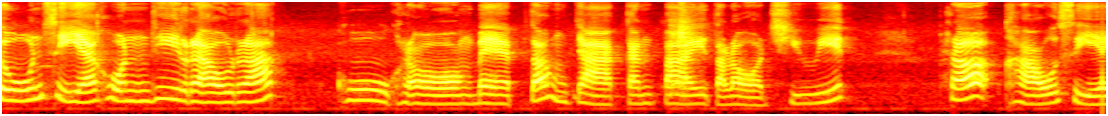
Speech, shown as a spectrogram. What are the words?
สูญเสียคนที่เรารักคู่ครองแบบต้องจากกันไปตลอดชีวิต เพราะเขาเสีย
